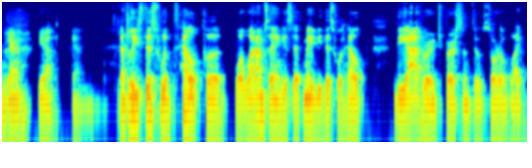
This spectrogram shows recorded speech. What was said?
Yeah. yeah, yeah. At least this would help. Uh, what what I'm saying is that maybe this would help the average person to sort of like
